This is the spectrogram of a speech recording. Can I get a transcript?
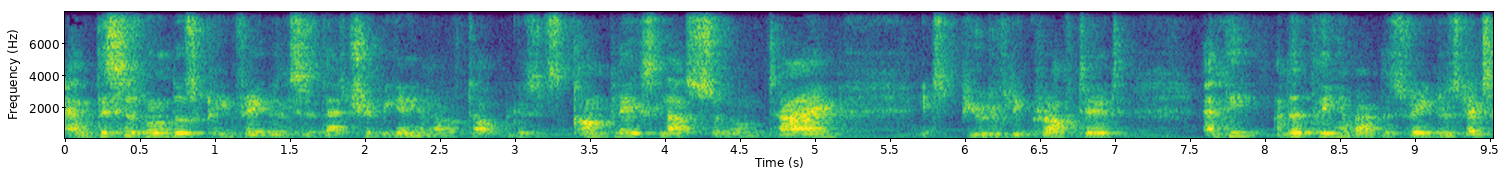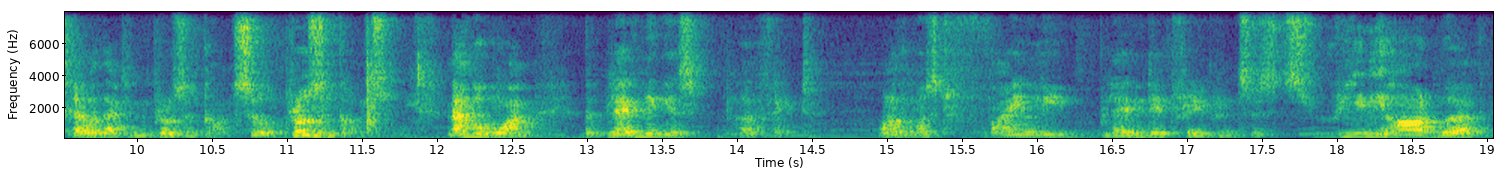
And this is one of those Creed fragrances that should be getting a lot of talk because it's complex, lasts a long time, it's beautifully crafted. And the other thing about this fragrance, let's cover that in pros and cons. So pros and cons. Number one, the blending is perfect. One of the most finely blended fragrances. It's really hard work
